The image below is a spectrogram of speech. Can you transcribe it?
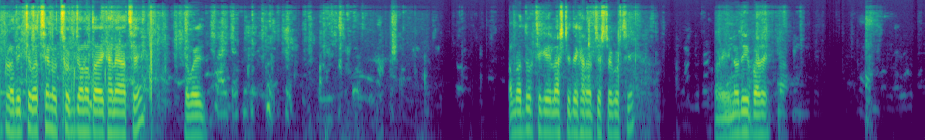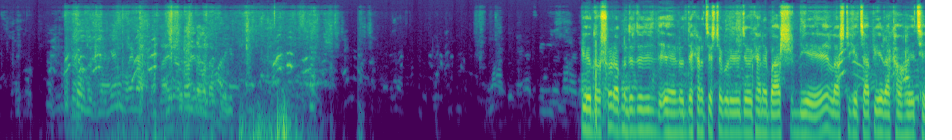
আপনারা দেখতে পাচ্ছেন উৎসুক জনতা এখানে আছে। সবাই আমরা দূর থেকে লাশটি দেখানোর চেষ্টা করছি। ওই নদীর পাড়ে। প্রিয় দর্শক, আপনাদের যদি দেখানোর চেষ্টা করি যে ওইখানে বাঁশ দিয়ে লাশটিকে চাপিয়ে রাখা হয়েছে।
